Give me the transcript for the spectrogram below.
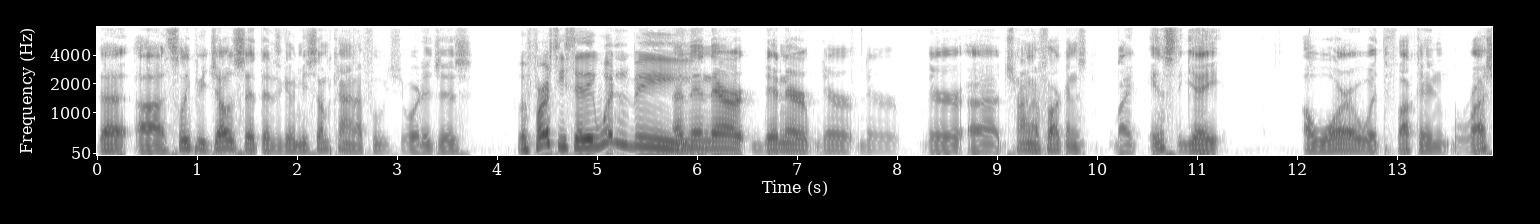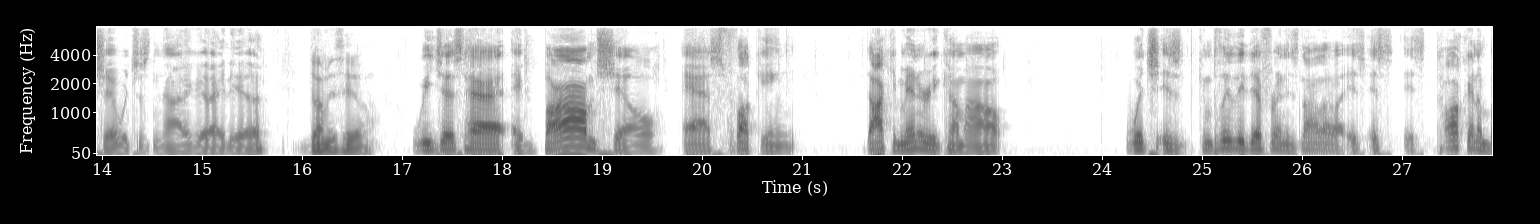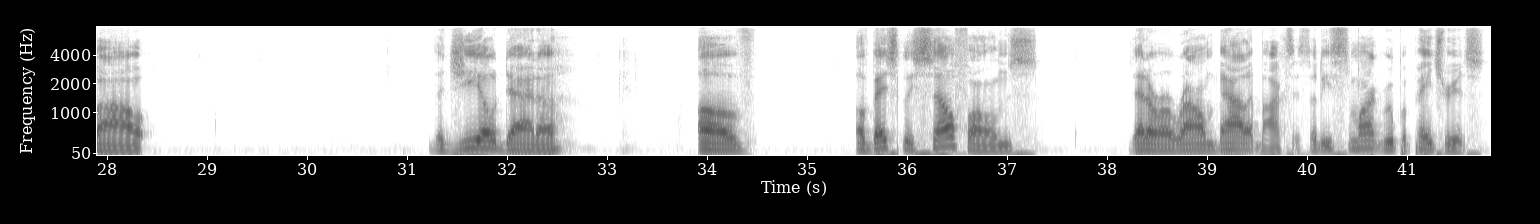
the uh, Sleepy Joe said that there's gonna be some kind of food shortages, But first he said it wouldn't be. and then they're then they're they're they're they're uh, trying to fucking like instigate a war with fucking Russia, which is not a good idea. dumb as hell. We just had a bombshell ass fucking documentary come out, which is completely different. It's not like it's it's it's talking about the geo data of of basically cell phones that are around ballot boxes. So these smart group of patriots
